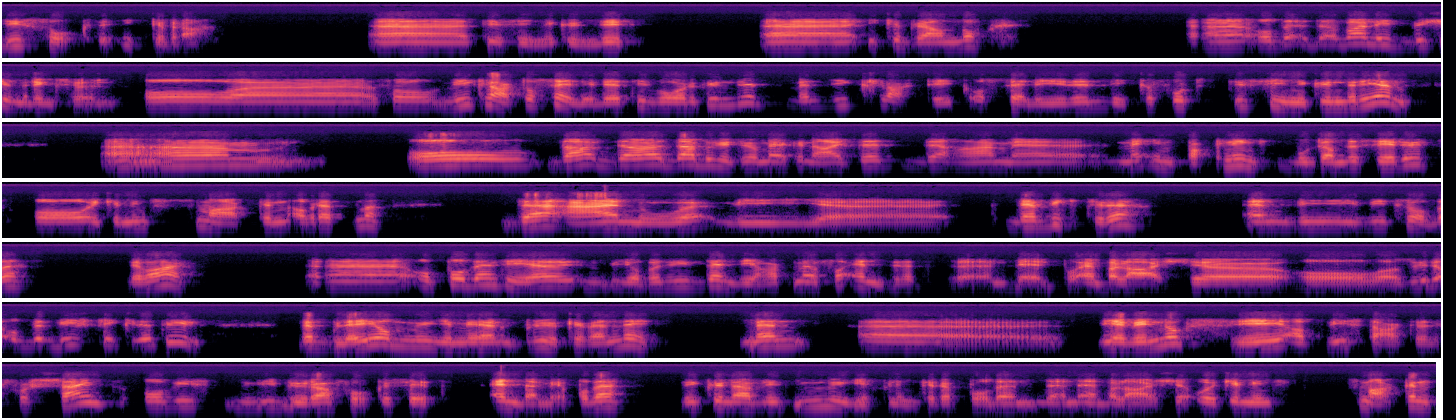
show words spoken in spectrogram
de solgte ikke bra. eh, til sine kunder. Eh, ikke bra nok. Eh, og det, det, var litt bekymringsfullt. Eh, så vi klarte å selge det til våre kunder, men de klarte ikke å selge det like fort til sine kunder igjen. Eh, og da, da, da, begynte vi å merke nei, det, det her med, med, innpakning, hvordan det ser ut, og ikke minst smaken av rettene, det er noe vi uh, Det er viktigere enn vi, vi trodde det var. Uh, og på den tida jobbet vi veldig hardt med å få endret en del på emballasje og, og så. Og det, vi fikk det til. Det ble jo mye mer brukervennlig. Men uh, jeg vil nok si at vi startet for seint, og vi, vi burde ha fokusert enda mer på det. Vi kunne ha blitt mye flinkere på den, den emballasje, og ikke minst smaken.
